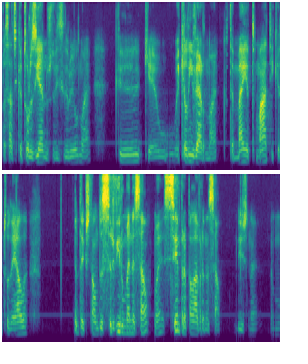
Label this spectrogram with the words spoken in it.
passados 14 anos do 25 de Abril, não é? Que, que é o, aquele inverno, não é? Que também a temática, toda ela, da questão de servir uma nação, não é? Sempre a palavra nação, diz na, na,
